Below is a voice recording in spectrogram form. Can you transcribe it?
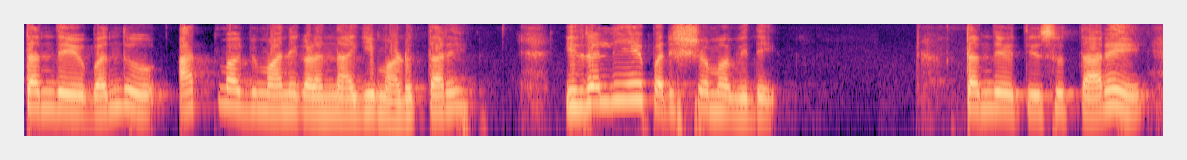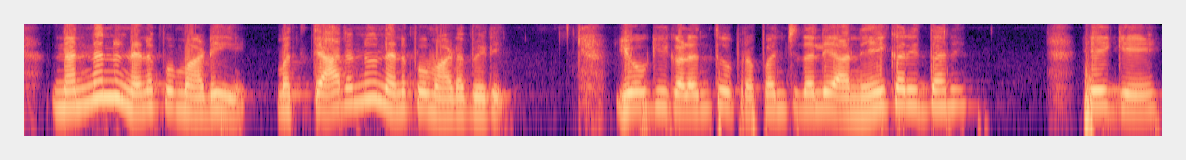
ತಂದೆಯು ಬಂದು ಆತ್ಮಾಭಿಮಾನಿಗಳನ್ನಾಗಿ ಮಾಡುತ್ತಾರೆ. ಇದರಲ್ಲಿಯೇ ಪರಿಶ್ರಮವಿದೆ. ತಂದೆಯು ತಿಳಿಸುತ್ತಾರೆ, ನನ್ನನ್ನು ನೆನಪು ಮಾಡಿ, ಮತ್ತಾರನ್ನೂ ನೆನಪು ಮಾಡಬೇಡಿ. ಯೋಗಿಗಳಂತೂ ಪ್ರಪಂಚದಲ್ಲಿ ಅನೇಕರಿದ್ದಾರೆ. ಹೇಗೆ?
